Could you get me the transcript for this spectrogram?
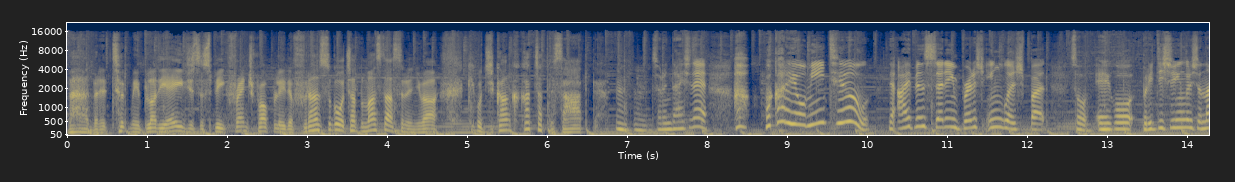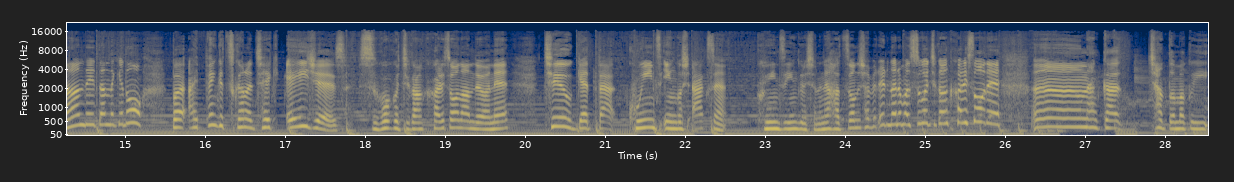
Man, but it took me bloody ages to speak French properly. で、フランス語をちゃんとマスターするには結構時間かかっちゃってさ、って。うんうんそれに対して「あわかるよ Me too!」で「I've been studying British English but」そう英語ブリティッシュ・イングリッシュを学んでいたんだけど「But I think it's gonna take ages」すごく時間かかりそうなんだよね「To get that Queen's English accent」クイーンズ・イングリッシュのね発音で喋れるならばすごい時間かかりそうでうーんなんかちゃんとうまくい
